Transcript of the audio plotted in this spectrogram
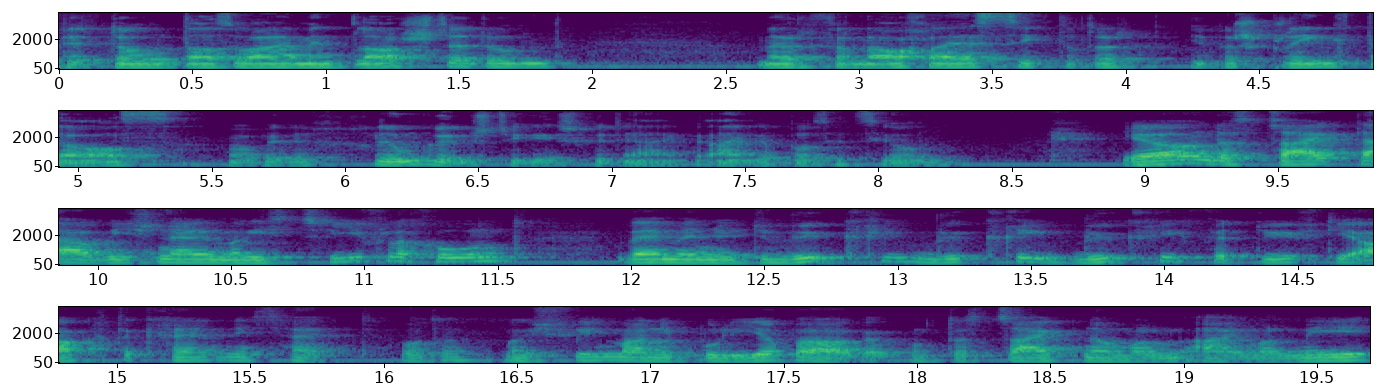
betont das, was einem entlastet und man vernachlässigt oder überspringt das, was vielleicht ein bisschen ungünstig ist für die eigene Position. Ja, und das zeigt auch, wie schnell man ins Zweifeln kommt, wenn man nicht wirklich, wirklich, wirklich vertiefte Aktenkenntnis hat. Oder? Man ist viel manipulierbarer und das zeigt noch einmal mehr,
